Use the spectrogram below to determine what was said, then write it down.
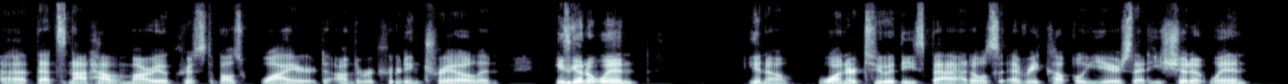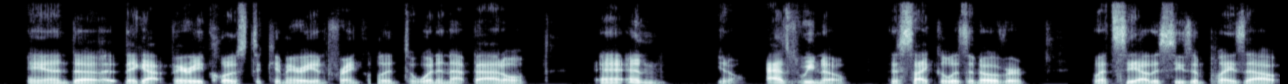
Uh, that's not how Mario Cristobal's wired on the recruiting trail, and he's going to win, you know, one or two of these battles every couple years that he shouldn't win. And uh, they got very close to Kamarion Franklin to win in that battle. And, and, you know, as we know, the cycle isn't over. Let's see how the season plays out.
